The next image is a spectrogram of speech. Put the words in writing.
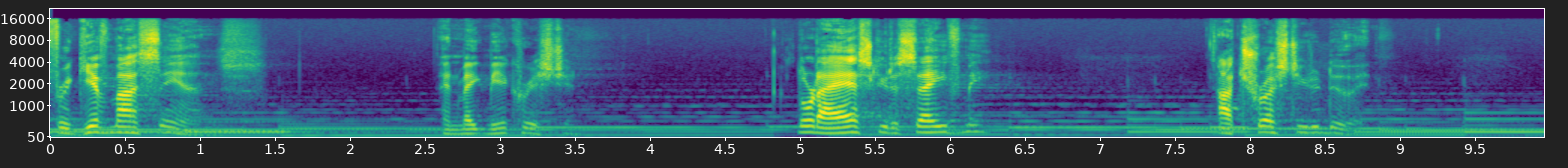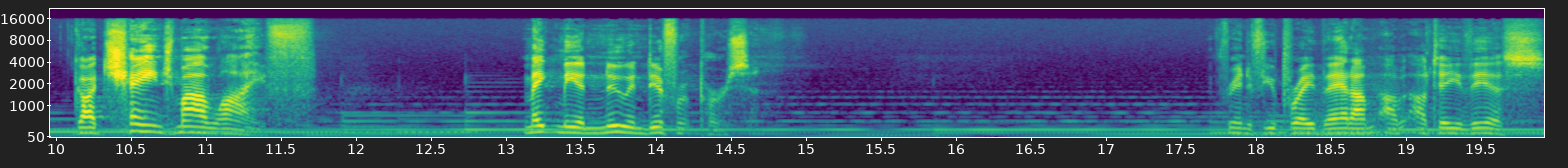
forgive my sins, and make me a Christian? Lord, I ask you to save me. I trust you to do it. God, change my life. Make me a new and different person. Friend, if you pray that, i will tell you this.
